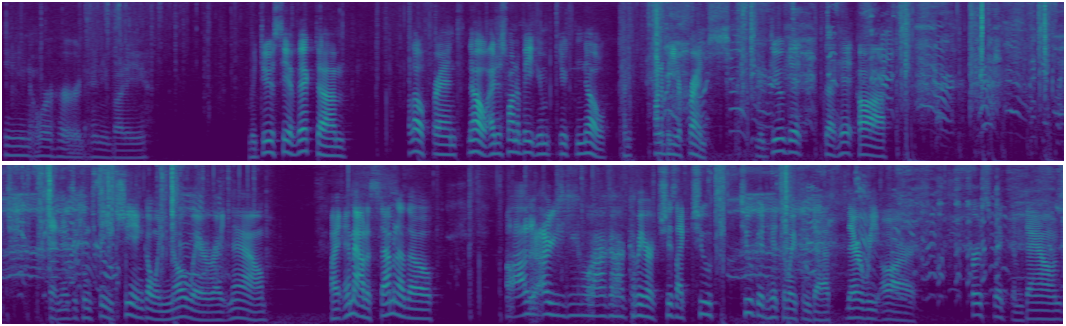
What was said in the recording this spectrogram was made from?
seen or heard anybody. We do see a victim. Hello, friend. No, I just want to be you. You no, I want to be your friend. We do get the hit off. And as you can see, she ain't going nowhere right now. I am out of stamina though. Uh, come here. She's like two two good hits away from death. There we are. First victim down.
